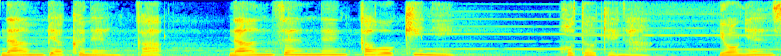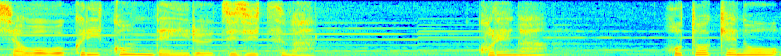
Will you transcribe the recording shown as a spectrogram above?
何百年か何千年かおきに仏が預言者を送り込んでいる事実はこれが仏の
